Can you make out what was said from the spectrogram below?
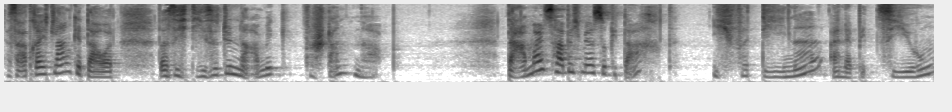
Es hat recht lang gedauert, dass ich diese Dynamik verstanden habe. Damals habe ich mir so gedacht, ich verdiene eine Beziehung,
